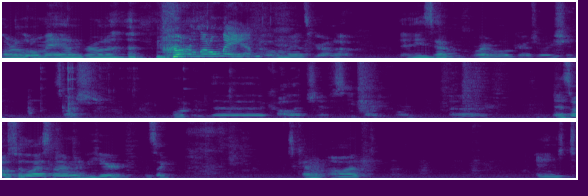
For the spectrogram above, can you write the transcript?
our little man grown up. Our little man. Our little man's grown up, and he's having we're having a little graduation slash welcome to college FC party for him. Uh, and it's also the last night I'm going to be here. It's like it's kind of an odd end to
